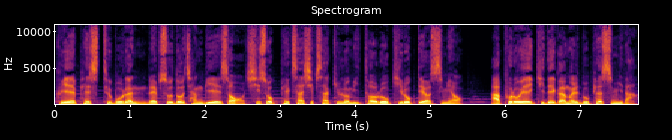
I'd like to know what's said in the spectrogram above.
그의 패스트볼은 랩소도 장비에서 시속 144km로 기록되었으며 앞으로의 기대감을 높였습니다.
